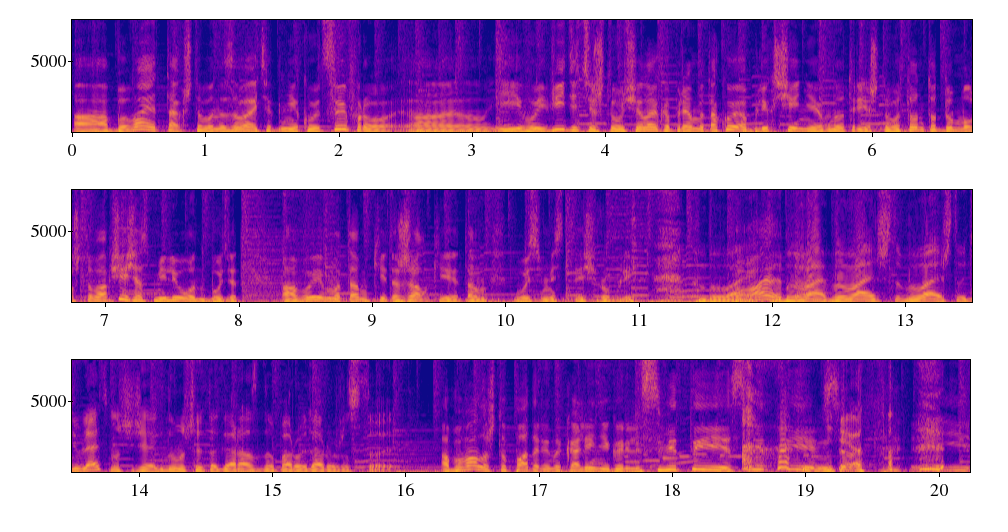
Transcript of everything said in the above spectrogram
А бывает так, что вы называете некую цифру, а, и вы видите, что у человека прямо такое облегчение внутри, что вот он-то думал, что вообще сейчас миллион будет, а вы ему там какие-то жалкие там 80 тысяч рублей. Бывает, Бывает, бывает, бывает, что бывает, что удивляется, потому что человек думает, что это гораздо порой дороже стоит. А бывало, что падали на колени и говорили, святые, святые, все. И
